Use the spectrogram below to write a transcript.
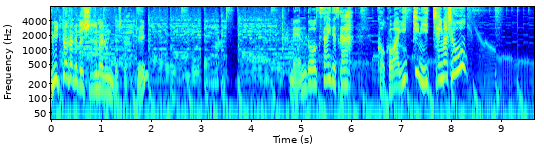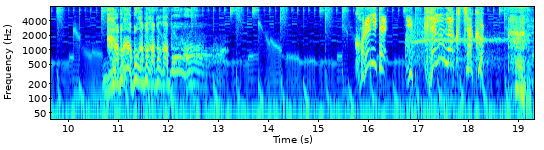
3日かけて沈めるんでしたっけ？面倒くさいですからここは一気にいっちゃいましょう。ガボガボガボガボガボこれにて一件落着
